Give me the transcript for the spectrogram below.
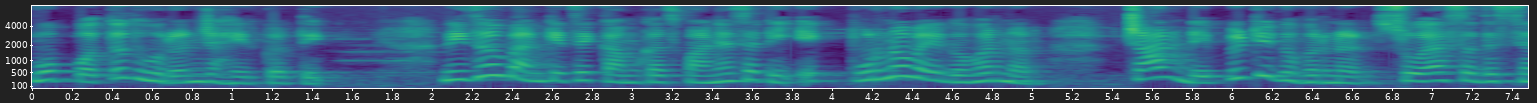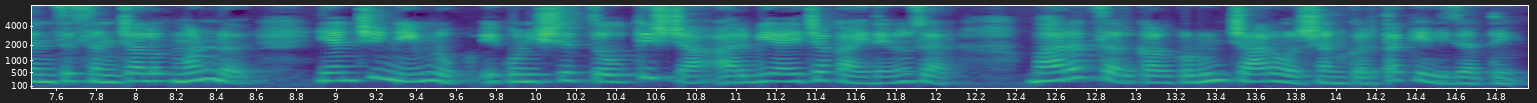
व पतधोरण जाहीर करते. रिझर्व्ह बँकेचे कामकाज पाहण्यासाठी एक पूर्णवेळ गव्हर्नर चार डेप्युटी गव्हर्नर सोळा सदस्यांचे संचालक मंडळ यांची नेमणूक एकोणीसशे चौतीसच्या आर बी आयच्या कायद्यानुसार भारत सरकारकडून चार वर्षांकरता केली जाते.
